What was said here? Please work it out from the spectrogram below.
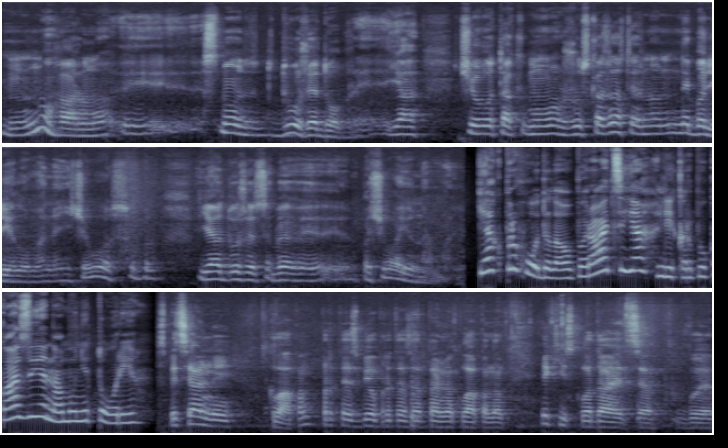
ну, гарно, і, ну, дуже добре. Я чого так можу сказати, ну, не боліло в мене нічого особливо. Я дуже себе е, почуваю нормально. Як проходила операція, лікар показує на моніторі. Спеціальний клапан, протез, біопротез артального клапана, який складається в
